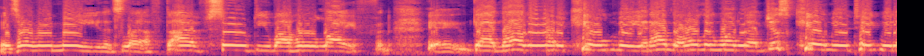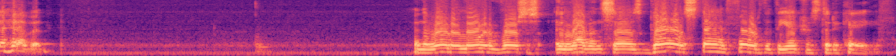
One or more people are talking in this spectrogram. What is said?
It's only me that's left. I've served you my whole life. And eh, God, now they want to kill me, and I'm the only one left. Just kill me and take me to heaven. And the word of the Lord in verse 11 says, Go and stand forth at the entrance to the cave.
